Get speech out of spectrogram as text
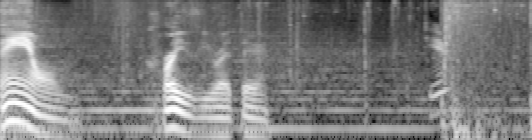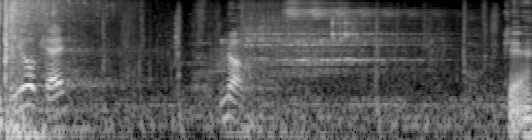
Damn. Crazy right there. Tyr, Are you okay? No. Okay,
